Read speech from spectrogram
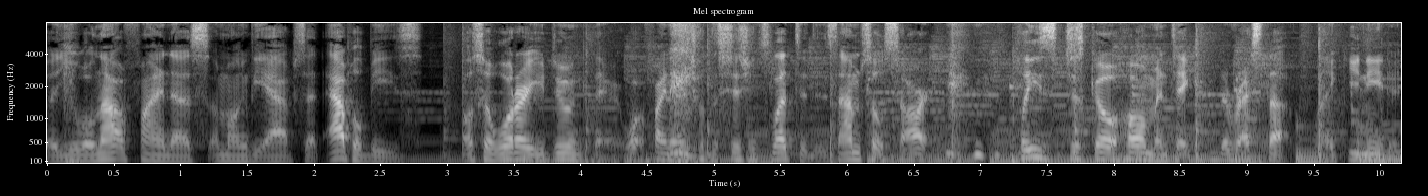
Uh, You will not find us among the apps at Applebee's. Also, what are you doing there? What financial decisions led to this? I'm so sorry. Please just go home and take the rest up. Like you need it.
